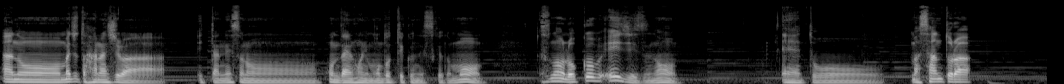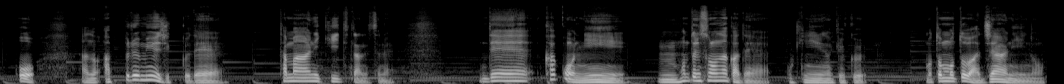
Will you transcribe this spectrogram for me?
あのー、まあちょっと話は一旦ねその本題の方に戻っていくんですけどもその「ロック・オブ・エイジーズの」えっ、ー、とまあサントラをあの Apple Music でたまに聴いてたんですね。で過去に、うん、本当にその中でお気に入りの曲。もともとはジャーニーの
